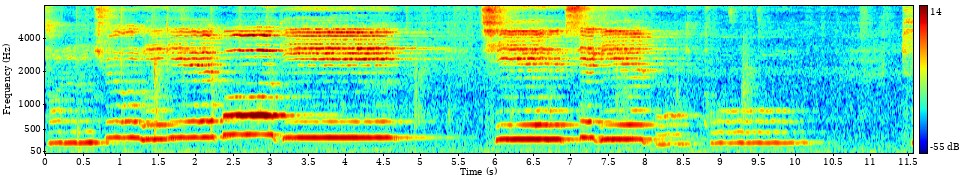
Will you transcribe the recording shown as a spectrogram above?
전중의 일복이 진흙색 일복고 두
